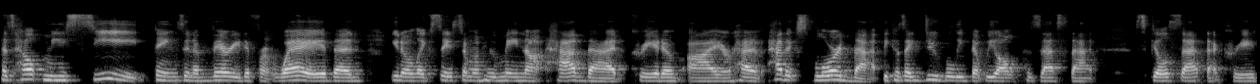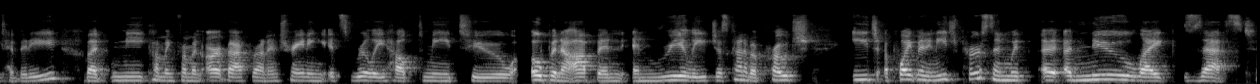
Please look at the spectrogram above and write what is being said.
has helped me see things in a very different way than, you know, like say someone who may not have that creative eye or have have explored that because I do believe that we all possess that skill set, that creativity. But me coming from an art background and training, it's really helped me to open up and and really just kind of approach each appointment and each person with a, a, new like zest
